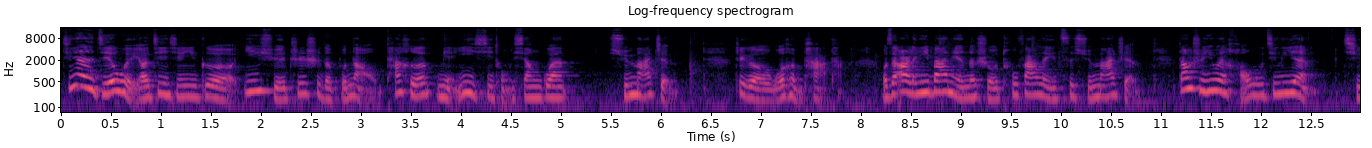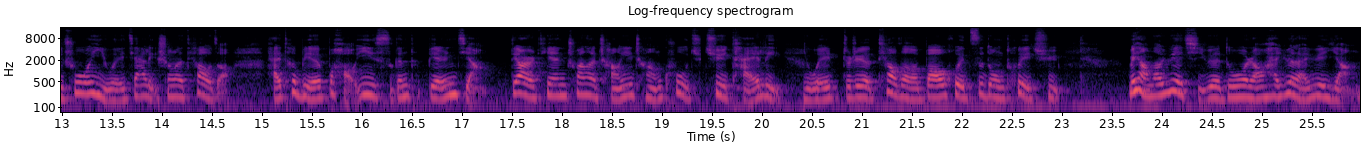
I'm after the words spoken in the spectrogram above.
今天的结尾要进行一个医学知识的补脑，它和免疫系统相关。荨麻疹，这个我很怕它。我在二零一八年的时候突发了一次荨麻疹，当时因为毫无经验，起初我以为家里生了跳蚤，还特别不好意思跟别人讲。第二天穿了长衣长裤去去台里，以为就这个跳蚤的包会自动退去，没想到越起越多，然后还越来越痒。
